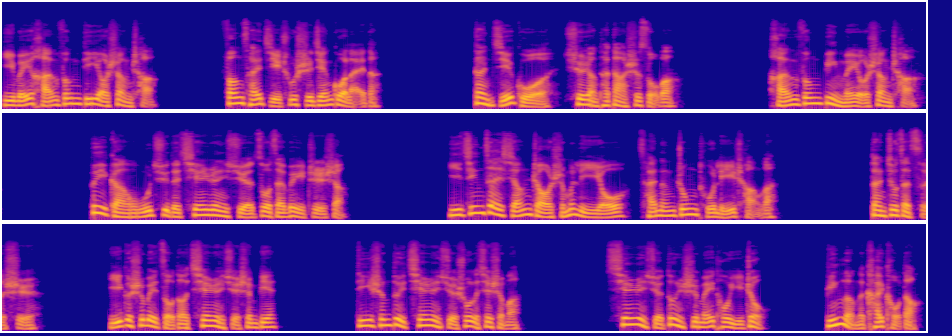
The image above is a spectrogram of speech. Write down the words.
以为寒风低要上场，方才挤出时间过来的，但结果却让他大失所望。韩风并没有上场，倍感无趣的千仞雪坐在位置上，已经在想找什么理由才能中途离场了。但就在此时，一个侍卫走到千仞雪身边，低声对千仞雪说了些什么。千仞雪顿时眉头一皱，冰冷的开口道：“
